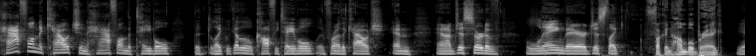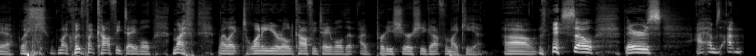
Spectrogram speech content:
half on the couch and half on the table. That like we got a little coffee table in front of the couch, and and I'm just sort of laying there, just like fucking humble brag. Yeah, like my with my coffee table, my my like twenty year old coffee table that I'm pretty sure she got from IKEA. Um, so there's I, am I'm, I'm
